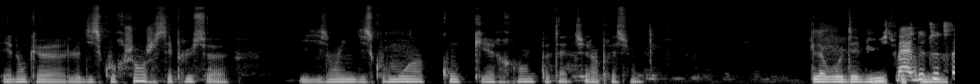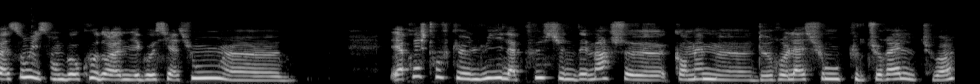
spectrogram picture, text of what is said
et donc euh, le discours change. C'est plus, euh, ils ont une discours moins conquérante peut-être. J'ai l'impression. Là où au début ils sont Bah, de toute façon, ils sont beaucoup dans la négociation. euh, Et après, je trouve que lui, il a plus une démarche euh, quand même euh, de relation culturelle, tu vois.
